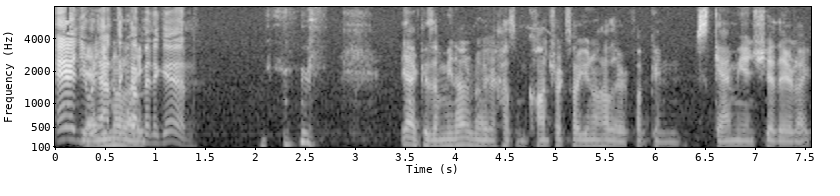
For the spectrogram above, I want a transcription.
and you Yeah, would you have know, to come like- in again. Yeah, because I mean, I don't know how some contracts are. You know how they're fucking scammy and shit. They're like,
